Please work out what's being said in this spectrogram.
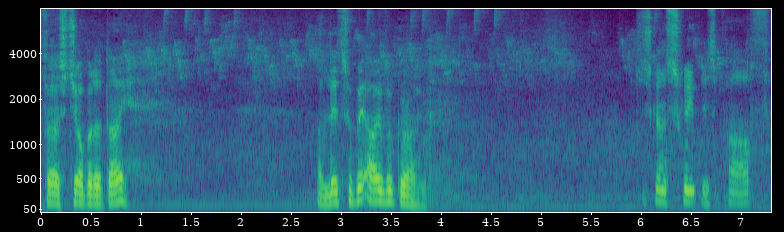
First job of the day. A little bit overgrown. Just going to sweep this path.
